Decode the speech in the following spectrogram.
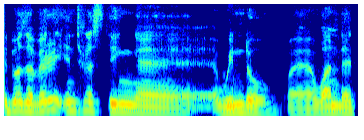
it was a very interesting uh, window, uh, one that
